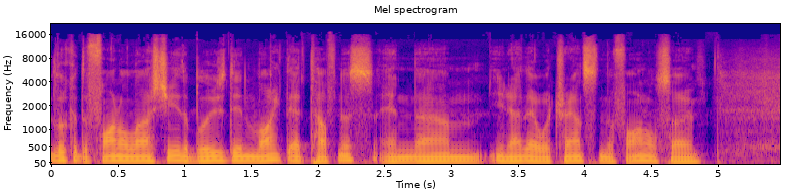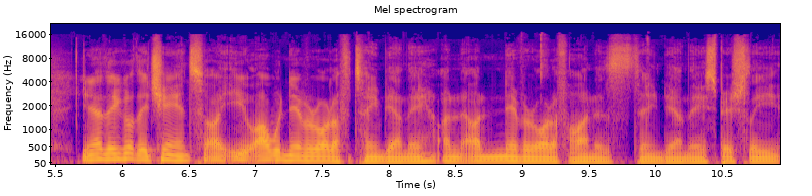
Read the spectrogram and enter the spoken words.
look at the final last year. The Blues didn't like that toughness, and um, you know they were trounced in the final. So. You know they got their chance. I, you, I would never write off a team down there. I'd, I'd never write off a Highlanders team down there, especially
